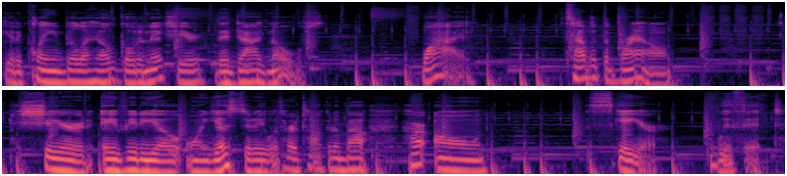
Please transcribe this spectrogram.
get a clean bill of health, go to next year, they're diagnosed. Why? Tabitha Brown shared a video on yesterday with her talking about her own scare with it.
